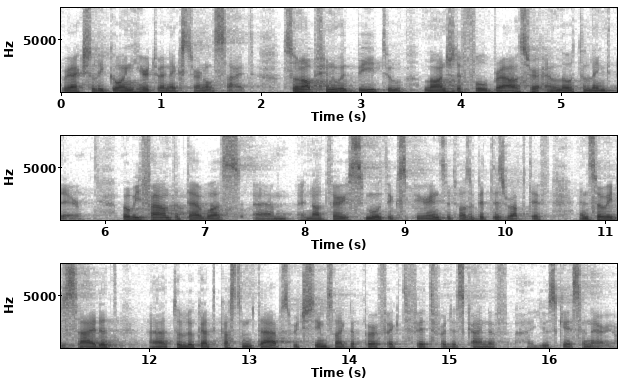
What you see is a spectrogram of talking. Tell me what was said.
We're actually going here to an external site. So an option would be to launch the full browser and load the link there. But we found that that was um, a not very smooth experience. It was a bit disruptive. And so we decided uh, to look at custom tabs, which seems like the perfect fit for this kind of uh, use case scenario.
